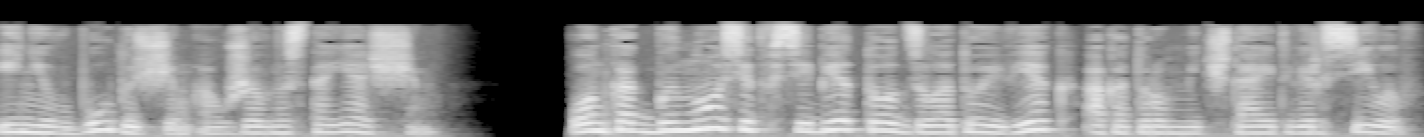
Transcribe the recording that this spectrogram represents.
и не в будущем, а уже в настоящем. Он как бы носит в себе тот золотой век, о котором мечтает Версилов.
